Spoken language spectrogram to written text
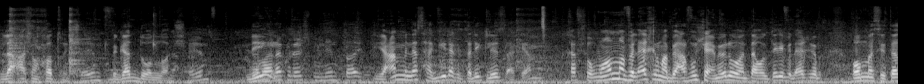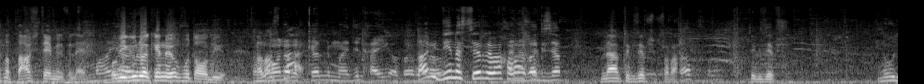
لا عشان خاطري مش هينفع. بجد والله مش هينفع ليه؟ هناكل عيش منين طيب يا عم الناس هتجيلك انت ليك رزقك يا عم تخافش هم هم في الآخر ما بيعرفوش يعملوا. وأنت قلت لي في الآخر هم الستات ما بتعرفش تعمل في الآخر. وبيجوا لك هنا يقفوا طوابير. خلاص أنا. بتكلم ما هي دي الحقيقة. طيب طيب ادينا السر بقى خلاص. أنا بكذب. لا ما بتكذبش بصراحة. طب. ما بتكذبش. نقول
